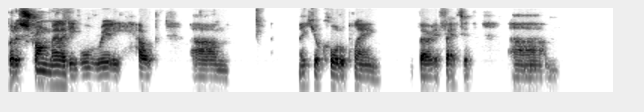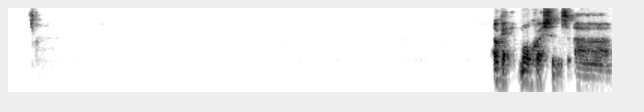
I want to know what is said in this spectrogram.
But a strong melody will really help um, make your chordal playing very effective. Um, Okay, more questions. Uh,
